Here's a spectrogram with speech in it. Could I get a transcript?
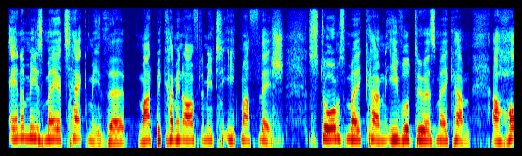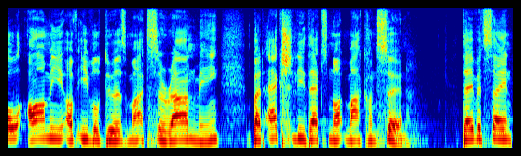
Enemies may attack me. They might be coming after me to eat my flesh. Storms may come. Evildoers may come. A whole army of evildoers might surround me, but actually, that's not my concern. David's saying,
